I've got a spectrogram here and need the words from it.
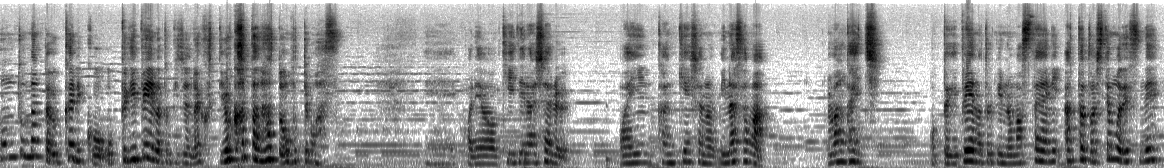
ほんとなんかうっかりこうおっぺけぺいな時じゃなくてよかったなと思ってます、これを聞いてらっしゃるワイン関係者の皆様万が一おっぺけぺいな時のマスターにあったとしてもですね、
